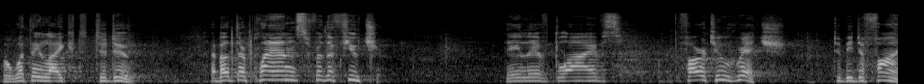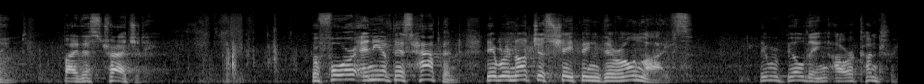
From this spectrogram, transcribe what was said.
about what they liked to do, about their plans for the future. They lived lives far too rich to be defined by this tragedy. Before any of this happened, they were not just shaping their own lives, they were building our country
